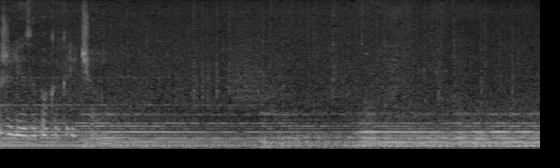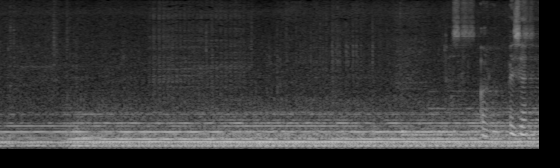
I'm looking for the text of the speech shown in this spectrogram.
Много железа, пока горячо. хозяин.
